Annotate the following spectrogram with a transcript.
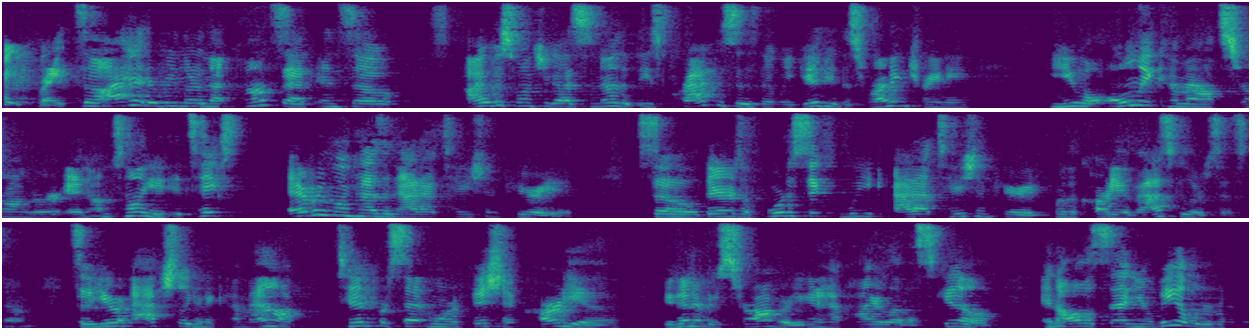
right, right. So I had to relearn that concept. And so I just want you guys to know that these practices that we give you, this running training, you will only come out stronger. And I'm telling you, it takes, everyone has an adaptation period. So there's a four to six week adaptation period for the cardiovascular system. So you're actually going to come out 10% more efficient cardio. You're going to be stronger. You're going to have higher level skill. And all of a sudden, you'll be able to run the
